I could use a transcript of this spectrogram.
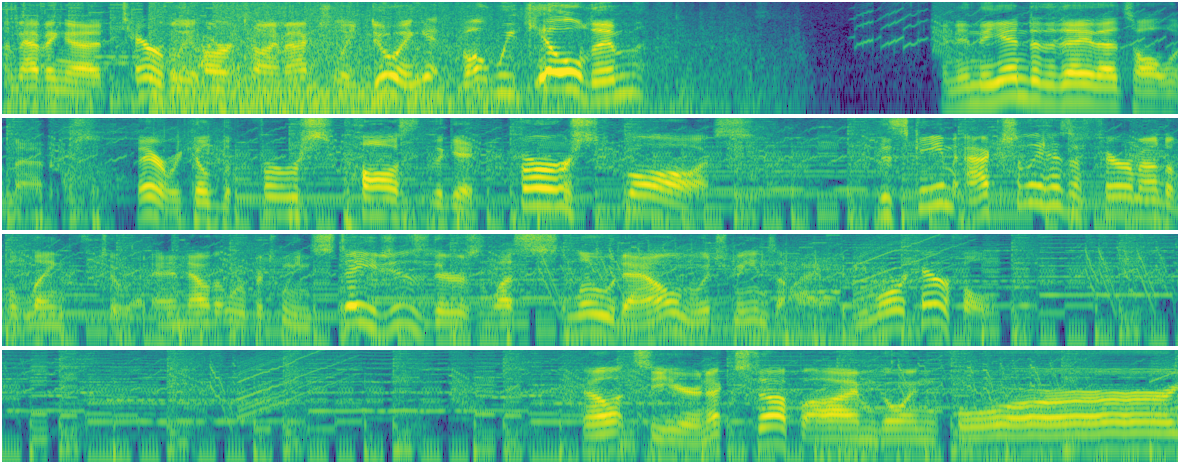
I'm having a terribly hard time actually doing it, but we killed him! And in the end of the day, that's all that matters. There, we killed the first boss of the game. First boss! This game actually has a fair amount of length to it, and now that we're between stages, there's less slowdown, which means I have to be more careful. Now, let's see here. Next up, I'm going for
